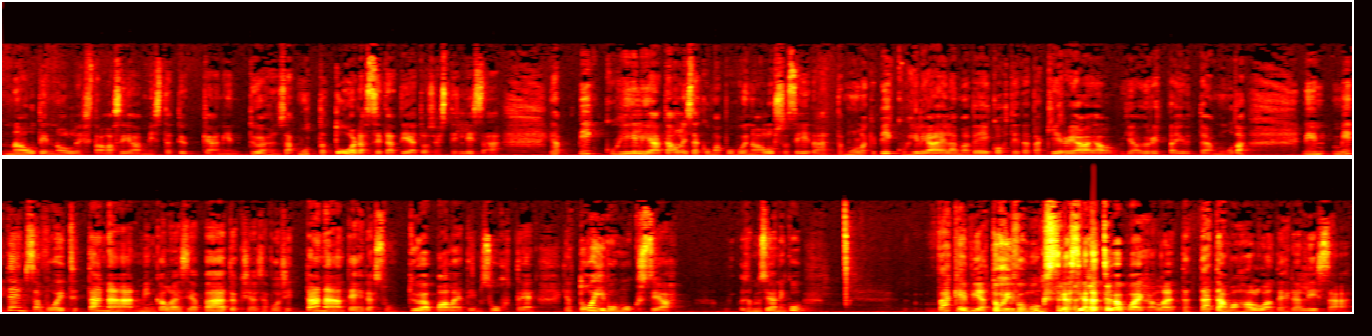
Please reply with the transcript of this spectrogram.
nautinnollista asiaa, mistä tykkää, niin työhönsä, mutta tuoda sitä tietoisesti lisää. Ja pikkuhiljaa, tämä oli se, kun mä puhuin alussa siitä, että mullakin pikkuhiljaa elämä vei kohti tätä kirjaa ja, ja yrittäjyyttä ja muuta, niin miten sä voit tänään, minkälaisia päätöksiä sä voisit tänään tehdä sun työpaletin suhteen ja toivomuksia, semmoisia niin kuin, väkeviä toivomuksia siellä työpaikalla, että tätä mä haluan tehdä lisää.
